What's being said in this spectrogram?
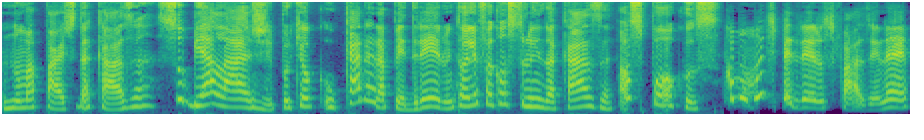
numa parte da casa subir a laje, porque o, o, cara era pedreiro, então ele foi construindo a casa aos poucos, como muitos pedreiros fazem, né?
